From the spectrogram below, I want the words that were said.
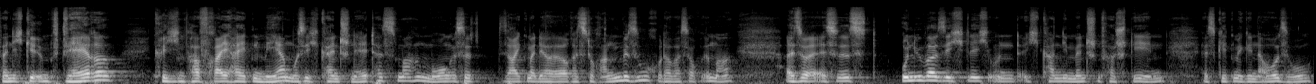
wenn ich geimpft wäre, kriege ich ein paar Freiheiten mehr, muss ich keinen Schnelltest machen. Morgen ist es, sag ich mal, der Restaurantbesuch oder was auch immer. Also es ist unübersichtlich und ich kann die Menschen verstehen. Es geht mir genauso.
